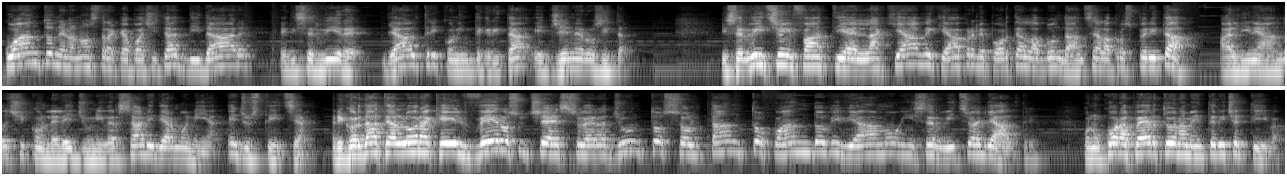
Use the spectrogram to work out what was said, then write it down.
quanto nella nostra capacità di dare e di servire gli altri con integrità e generosità. Il servizio infatti è la chiave che apre le porte all'abbondanza e alla prosperità, allineandoci con le leggi universali di armonia e giustizia. Ricordate allora che il vero successo è raggiunto soltanto quando viviamo in servizio agli altri, con un cuore aperto e una mente ricettiva.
